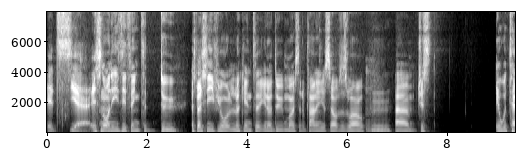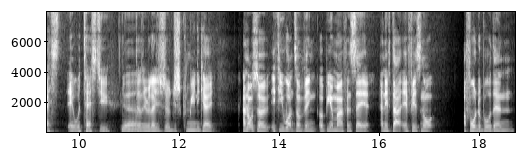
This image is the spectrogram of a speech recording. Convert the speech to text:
It's yeah, it's not an easy thing to do, especially if you're looking to you know do most of the planning yourselves as well. Mm. Um, just it would test it would test you Yeah. does a relationship just communicate and also if you want something open your mouth and say it and if that if it's not affordable then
